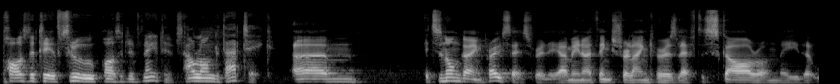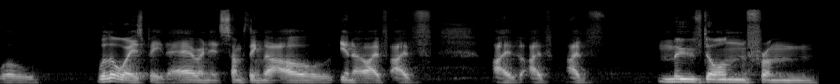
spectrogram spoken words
positive through positive negatives? How long did that take? Um, it's an ongoing process, really. I mean, I think Sri Lanka has left a scar on me that will will always be there, and it's something that I'll, you know, I've I've I've I've I've moved on from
